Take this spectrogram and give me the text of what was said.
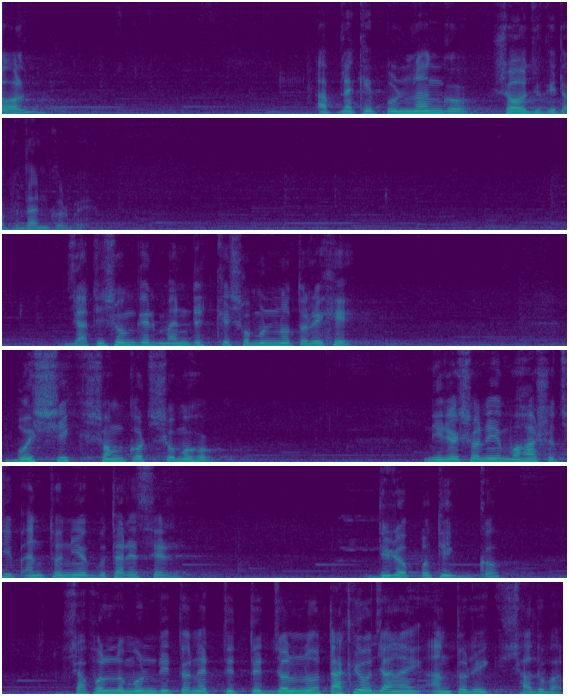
দল আপনাকে পূর্ণাঙ্গ সহযোগিতা প্রদান করবে। জাতিসংঘের ম্যান্ডেটকে সমুন্নত রেখে বৈশ্বিক সংকটসমূহ। নিরসনে মহাসচিব অ্যান্টনিও গুতারেসের দৃঢ় প্রতিজ্ঞ, সাফল্যমণ্ডিত নেতৃত্বের জন্য তাকেও জানাই আন্তরিক সাধুবাদ।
